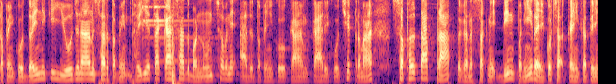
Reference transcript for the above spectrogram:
तपाईँको दैनिकी योजना अनुसार तपाईँ धैर्यताका साथ बढ्नुहुन्छ भने आज तपाईँको काम कार्यको क्षेत्रमा सफलता प्राप्त गर्न सक्ने दिन पनि रहेको छ। कहीँ कतै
